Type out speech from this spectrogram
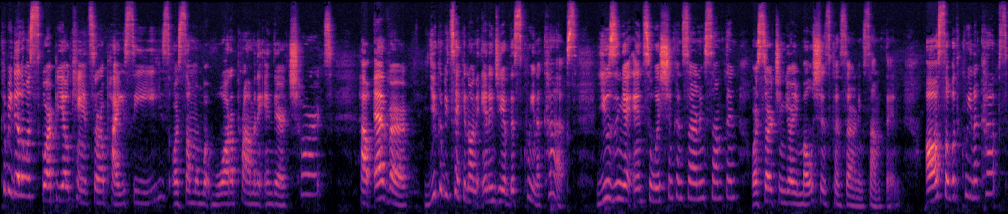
Could be dealing with Scorpio, Cancer, or Pisces, or someone with water prominent in their chart. However, you could be taking on the energy of this Queen of Cups, using your intuition concerning something or searching your emotions concerning something. Also, with Queen of Cups,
